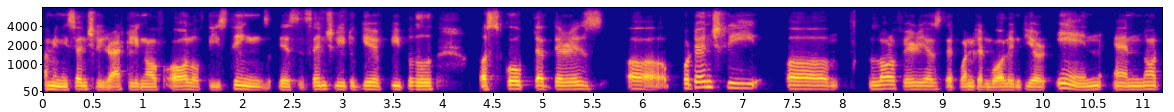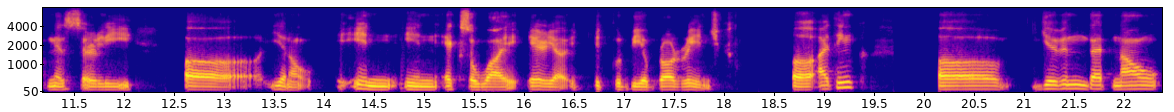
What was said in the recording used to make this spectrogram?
I mean essentially rattling off all of these things is essentially to give people a scope that there is uh, potentially um, a lot of areas that one can volunteer in and not necessarily uh, you know in in X or Y area. It, it could be a broad range. Uh, I think given that now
